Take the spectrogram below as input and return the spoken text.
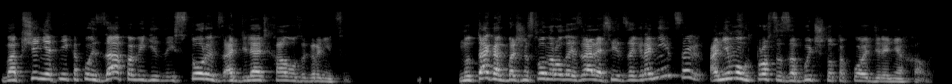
вообще нет никакой заповеди истории отделять халу за границей. Но так как большинство народа Израиля сидит за границей, они могут просто забыть, что такое отделение халы.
